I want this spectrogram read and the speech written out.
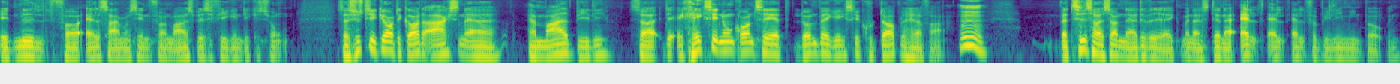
et middel for Alzheimer's inden for en meget specifik indikation. Så jeg synes, de har gjort det godt, og aktien er, er meget billig. Så det, jeg kan ikke se nogen grund til, at Lundbæk ikke skal kunne doble herfra. Mm. Hvad tidshorisonten er, det ved jeg ikke, men altså, den er alt, alt, alt for billig i min bog. Ikke?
